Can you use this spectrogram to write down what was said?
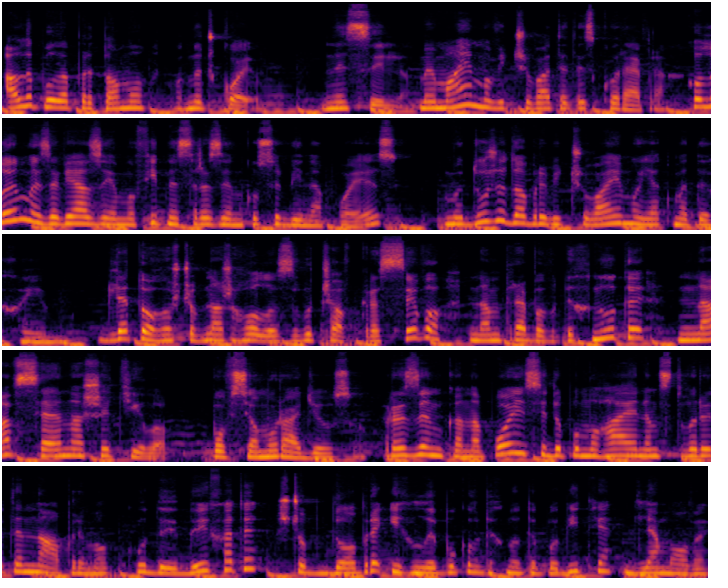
але була при тому гнучкою. Не сильно. Ми маємо відчувати тиск у ребрах. Коли ми зав'язуємо фітнес-резинку собі на пояс, ми дуже добре відчуваємо, як ми дихаємо. Для того, щоб наш голос звучав красиво, нам треба вдихнути на все наше тіло по всьому радіусу. Резинка на поясі допомагає нам створити напрямок, куди дихати, щоб добре і глибоко вдихнути повітря для мови.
